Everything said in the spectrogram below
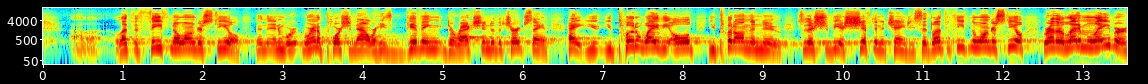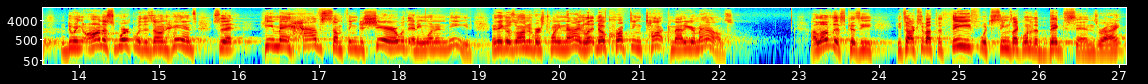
let the thief no longer steal. And, and we're, we're in a portion now where he's giving direction to the church, saying, hey, you, you put away the old, you put on the new. So there should be a shift and a change. He said, let the thief no longer steal, but rather let him labor, doing honest work with his own hands, so that he may have something to share with anyone in need. And then he goes on in verse 29 let no corrupting talk come out of your mouths. I love this because he, he talks about the thief, which seems like one of the big sins, right?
